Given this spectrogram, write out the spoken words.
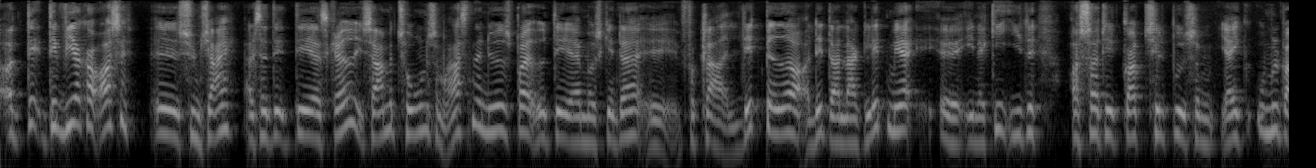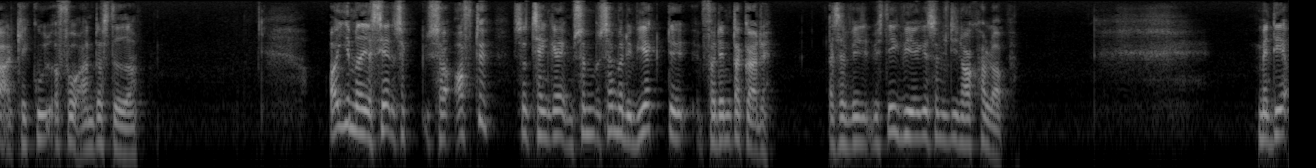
og det, det virker også, øh, synes jeg. Altså det, det er skrevet i samme tone som resten af nyhedsbrevet. Det er måske endda øh, forklaret lidt bedre, og lidt, der er lagt lidt mere øh, energi i det. Og så er det et godt tilbud, som jeg ikke umiddelbart kan gå ud og få andre steder. Og, i og med, at jeg ser det så, så ofte, så tænker jeg, så, så må det virke det for dem, der gør det. Altså, hvis, hvis det ikke virker, så vil de nok holde op. Men det jeg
